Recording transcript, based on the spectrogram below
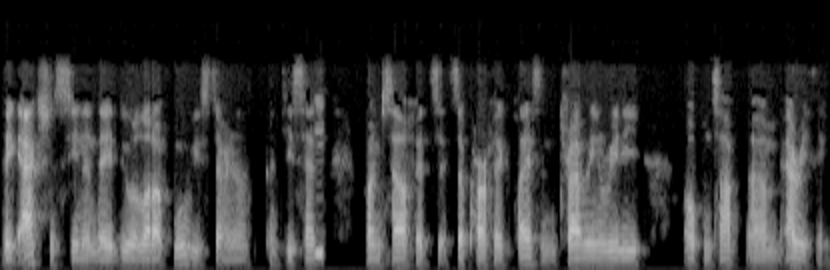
big action scene, and they do a lot of movies there. And he said mm. for himself, it's it's a perfect place, and traveling really opens up um, everything.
